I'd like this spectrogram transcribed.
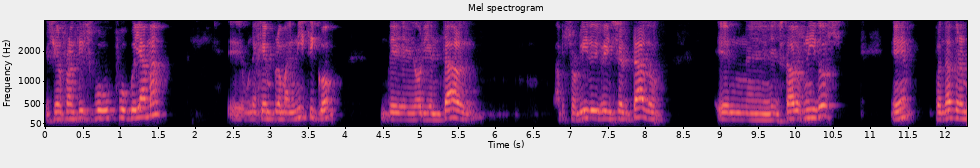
el señor Francisco Fukuyama eh, un ejemplo magnífico de oriental absorbido y reinsertado en eh, Estados Unidos, por tanto, el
